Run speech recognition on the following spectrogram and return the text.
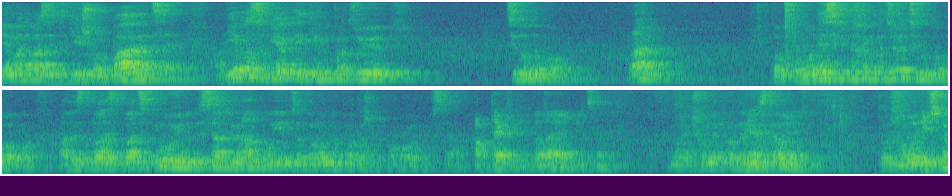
я маю на увазі такі шурбари, це. Але є в нас об'єкти, які працюють цілодобово. Правильно? Тобто вони собі нехай працюють цілодобово, але з 22 до 10 ранку їм заборонено продаж алкоголю. Все. Аптеки підпадають під це. Ну, якщо вони продають, то, ну, логічне,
